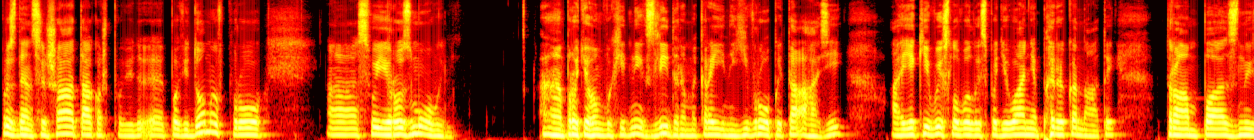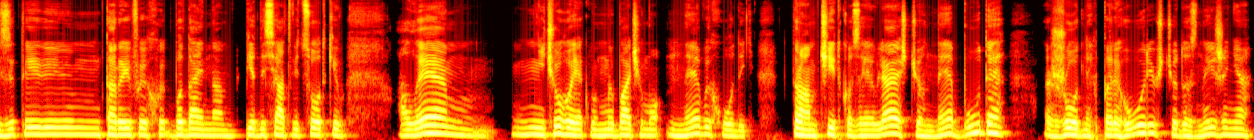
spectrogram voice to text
Президент США також е, повідомив про свої розмови протягом вихідних з лідерами країни Європи та Азії, які висловили сподівання переконати Трампа знизити тарифи бодай на 50%. Але нічого, як ми бачимо, не виходить. Трамп чітко заявляє, що не буде жодних переговорів щодо зниження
